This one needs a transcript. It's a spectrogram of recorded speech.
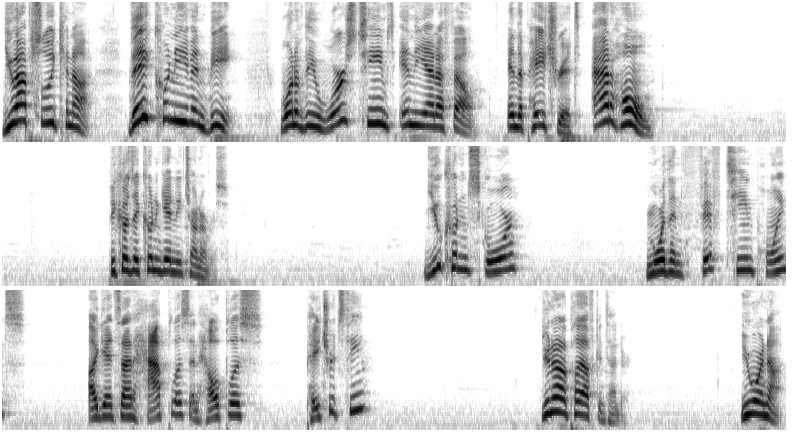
You absolutely cannot. They couldn't even beat one of the worst teams in the NFL, in the Patriots, at home because they couldn't get any turnovers. You couldn't score more than 15 points against that hapless and helpless Patriots team? You're not a playoff contender. You are not.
